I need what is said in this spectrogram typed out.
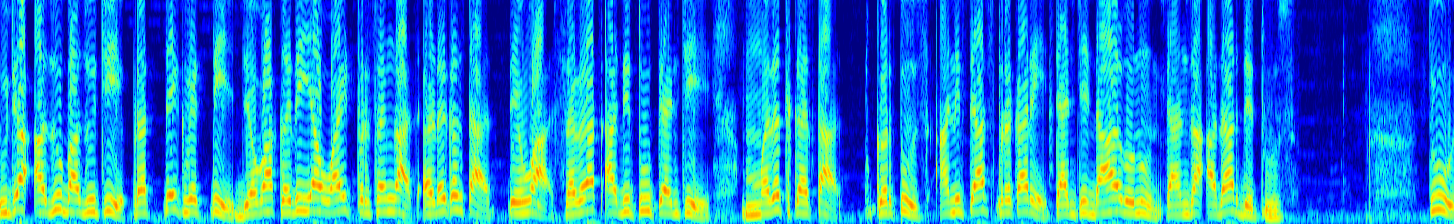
तुझ्या आजूबाजूची प्रत्येक व्यक्ती जेव्हा कधी या वाईट प्रसंगात अडकतात तेव्हा सगळ्यात आधी तू त्यांची मदत करतात करतोस आणि त्याच प्रकारे त्यांची डाळ बनून त्यांचा आधार देतोस. तू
